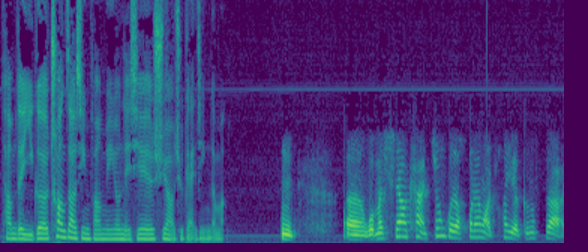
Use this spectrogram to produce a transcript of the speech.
他们的一个创造性方面，有哪些需要去改进的吗？嗯。嗯，我们实际上看中国的互联网创业公司啊，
